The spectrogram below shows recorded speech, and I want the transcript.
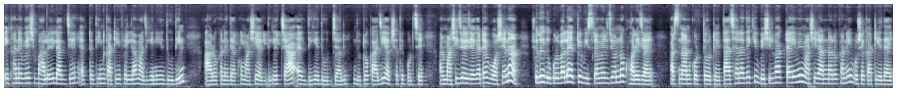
এখানে বেশ ভালোই লাগছে। একটা দিন কাটিয়ে ফেললাম, আজকে নিয়ে দুদিন। আর ওখানে দেখো মাসি একদিকে চা, একদিকে দুধ জাল। দুটো কাজই একসাথে করছে। আর মাসি যে ওই জায়গাটায় বসে না, শুধু দুপুরবেলা একটু বিশ্রামের জন্য ঘরে যায় আর স্নান করতে ওঠে। তাছাড়া দেখি বেশিরভাগ টাইমই মাসি রান্নার ওখানেই বসে কাটিয়ে দেয়।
